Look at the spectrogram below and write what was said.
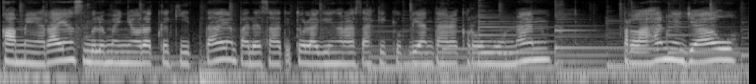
kamera yang sebelumnya nyorot ke kita yang pada saat itu lagi ngerasa kikuk di antara kerumunan, perlahan ngejauh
